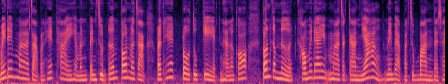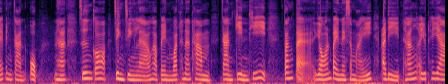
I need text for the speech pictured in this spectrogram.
ไม่ได้มาจากประเทศไทยค่ะมันเป็นจุดเริ่มต้นมาจากประเทศโปรตุเกสนะคะแล้วก็ต้นกำเนิดเขาไม่ได้มาจากการย่างในแบบปัจจุบันแต่ใช้เป็นการอบนะคะซึ่งก็จริง ๆ แล้วค่ะ เป็นวัฒนธรรมการกินที่ตั้งแต่ย้อนไปในสมัยอดีตทั้งอยุธยา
